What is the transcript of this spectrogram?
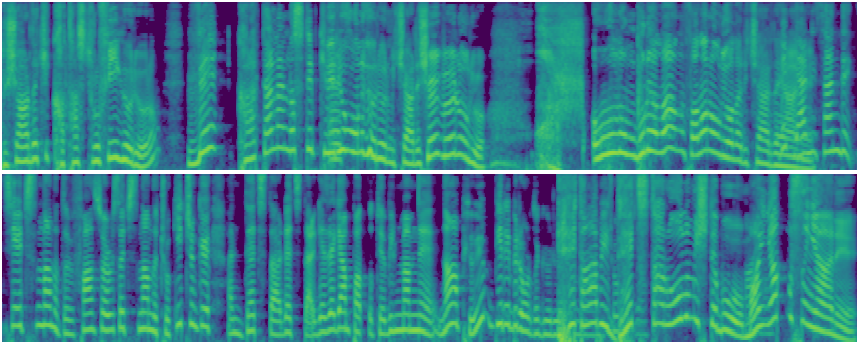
Dışarıdaki katastrofiyi görüyorum ve karakterler nasıl tepki veriyor Evet. onu görüyorum içeride. Şey böyle oluyor. Oğlum bu ne lan falan oluyorlar içeride Evet, yani. yani. sen de şey açısından da tabii fan service açısından da çok iyi. Çünkü hani Death Star, Death Star gezegen patlatıyor bilmem ne. Ne yapıyor? Birebir orada görüyorsun. Evet yani. abi Çok Death güzel. Star oğlum işte bu. Manyak mısın yani?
